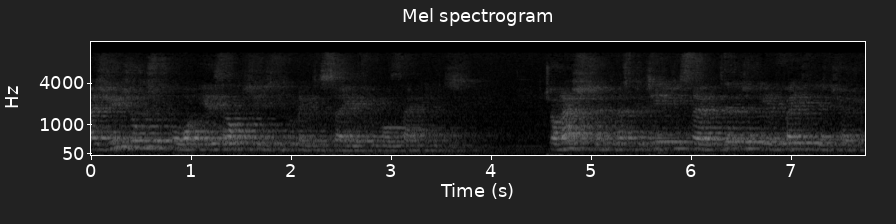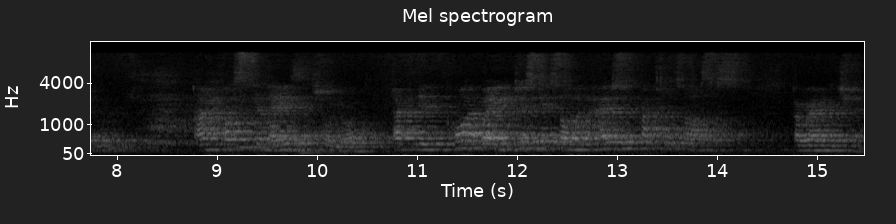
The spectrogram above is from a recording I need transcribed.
As usual, this report is an opportunity for me to say a few more thank John Ashton has continued to serve diligently and faithfully as church warden. Our imposter days, I'm sure you're, after the quiet way he just gets on with a house of practical tasks around the church.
